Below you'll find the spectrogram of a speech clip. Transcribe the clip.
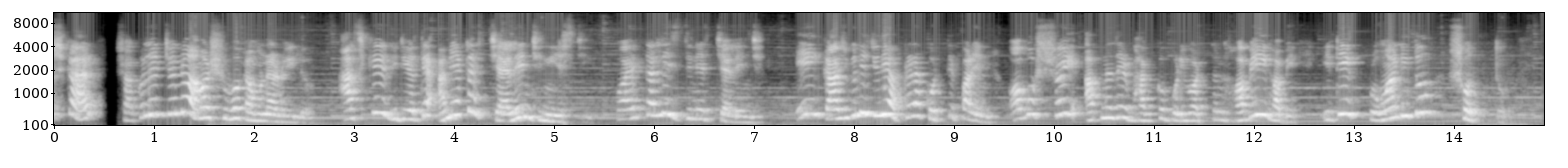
নমস্কার, সকলের জন্য আমার শুভ কামনা রইল। আজকের ভিডিওতে আমি একটা চ্যালেঞ্জ নিয়ে এসেছি, পঁয়তাল্লিশ দিনের চ্যালেঞ্জ এই কাজগুলি যদি আপনারা করতে পারেন, অবশ্যই আপনাদের ভাগ্য পরিবর্তন হবেই হবে। এটি প্রমাণিত সত্য।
